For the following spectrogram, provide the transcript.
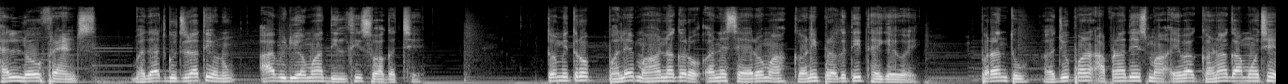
હેલો ફ્રેન્ડ્સ બધા જ ગુજરાતીઓનું આ વિડીયોમાં દિલથી સ્વાગત છે. તો મિત્રો, ભલે મહાનગરો અને શહેરોમાં ઘણી પ્રગતિ થઈ ગઈ હોય, પરંતુ હજુ પણ આપણા દેશમાં એવા ઘણા ગામો છે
